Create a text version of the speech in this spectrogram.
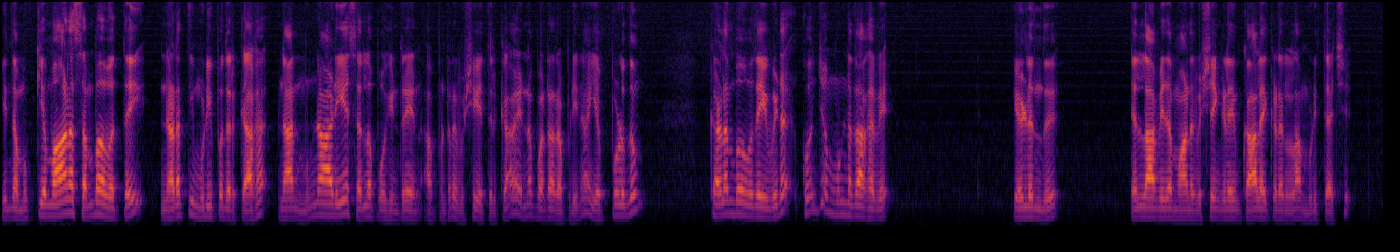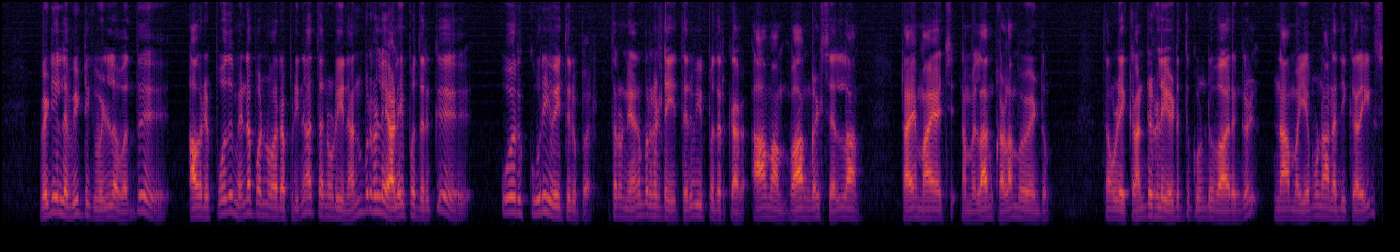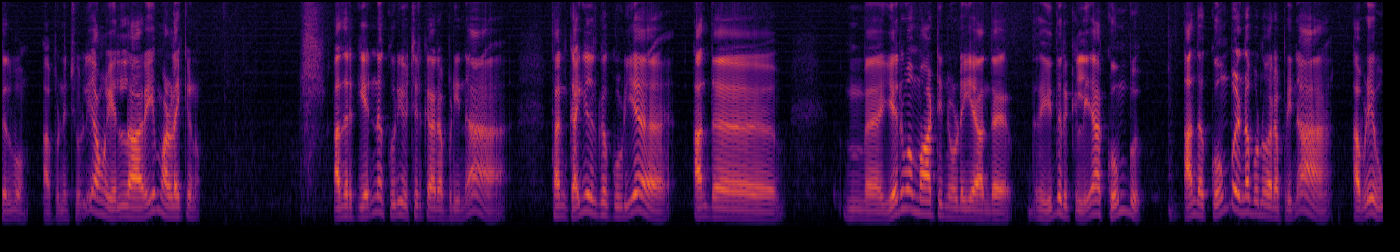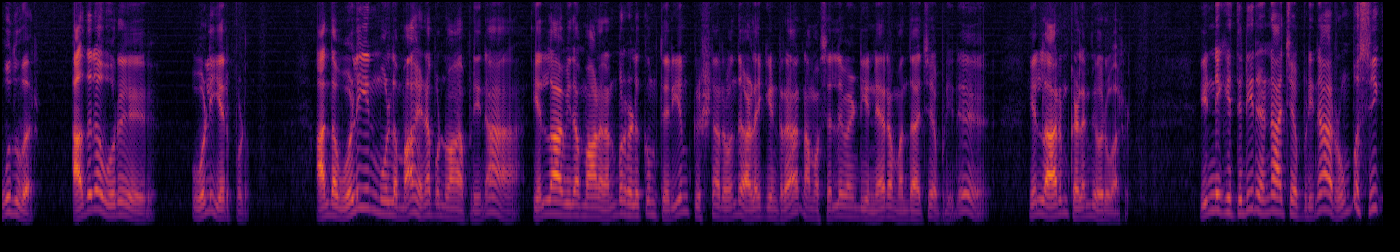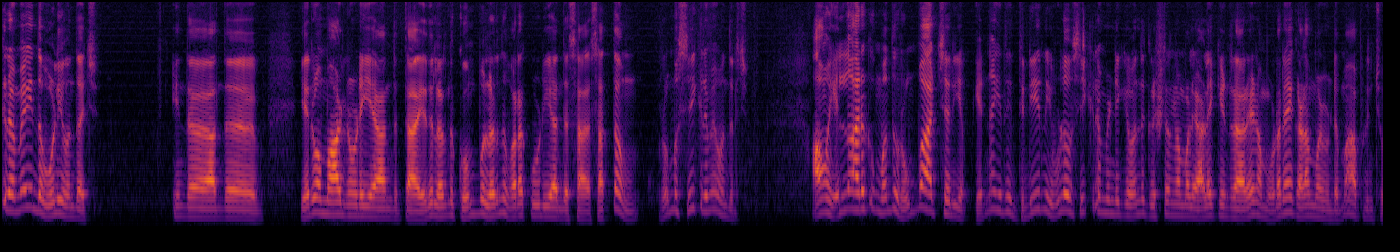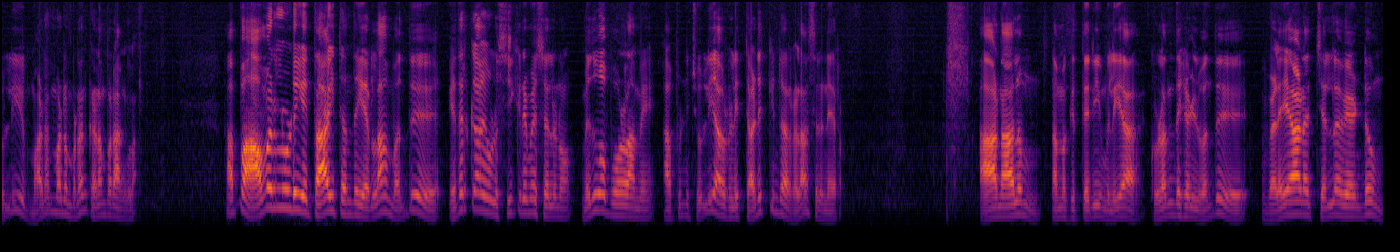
இந்த முக்கியமான சம்பவத்தை நடத்தி முடிப்பதற்காக நான் முன்னாடியே செல்ல போகின்றேன் அப்படின்ற விஷயத்திற்காக என்ன பண்ணுறார் அப்படின்னா எப்பொழுதும் கிளம்புவதை விட கொஞ்சம் முன்னதாகவே எழுந்து எல்லா விதமான விஷயங்களையும் காலை கடன்லாம் முடித்தாச்சு. வெளியில் வீட்டுக்கு வெளில வந்து அவர் எப்போதும் என்ன பண்ணுவார் அப்படின்னா தன்னுடைய நண்பர்களை அழைப்பதற்கு ஒரு குறி வைத்திருப்பார். தன்னுடைய நண்பர்கள்ட்ட தெரிவிப்பதற்காக ஆமாம் வாங்கள் செல்லாம் டைம் ஆயாச்சு நம்ம எல்லாம் கிளம்ப வேண்டும். தன்னுடைய கன்றுகளை எடுத்துக்கொண்டு வாருங்கள் நாம் யமுனா நதிக்கரையில் செல்வோம் அப்படின்னு சொல்லி அவங்க எல்லாரையும் அழைக்கணும். அதற்கு என்ன குறி வச்சிருக்காரு அப்படின்னா தன் கையில் இருக்கக்கூடிய அந்த எரும மாட்டினுடைய அந்த இது இருக்கு இல்லையா கொம்பு. அந்த கொம்பு என்ன பண்ணுவார் அப்படின்னா அப்படியே ஊதுவர். அதில் ஒரு ஒளி ஏற்படும். அந்த ஒளியின் மூலமாக என்ன பண்ணுவாங்க அப்படின்னா எல்லா விதமான நண்பர்களுக்கும் தெரியும் கிருஷ்ணர் வந்து அழைக்கின்றார் நம்ம செல்ல வேண்டிய நேரம் வந்தாச்சு அப்படின்னு எல்லாரும் கிளம்பி வருவார்கள். இன்றைக்கி திடீர்னு என்ன ஆச்சு அப்படின்னா ரொம்ப சீக்கிரமே இந்த ஒளி வந்தாச்சு. இந்த அந்த எரும மாடினுடைய அந்த த இதுலேருந்து கொம்புலேருந்து வரக்கூடிய அந்த ச சத்தம் ரொம்ப சீக்கிரமே வந்துருச்சு. அவன் எல்லாருக்கும் வந்து ரொம்ப ஆச்சரியம். என்ன இது? திடீர்னு இவ்வளோ சீக்கிரம் இன்றைக்கி வந்து கிருஷ்ணன் நம்மளை அழைக்கின்றாரே நம்ம உடனே கிளம்ப வேண்டுமா? அப்படின்னு சொல்லி மடம் மடம் மடம் கிளம்புறாங்களாம். அப்போ அவர்களுடைய தாய் தந்தையெல்லாம் வந்து எதற்காக இவ்வளோ சீக்கிரமே செல்லணும்? மெதுவாக போகலாமே அப்படின்னு சொல்லி அவர்களை தடுக்கின்றார்களா சில நேரம். ஆனாலும் நமக்கு தெரியும் இல்லையா குழந்தைகள் வந்து விளையாடச் செல்ல வேண்டும்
